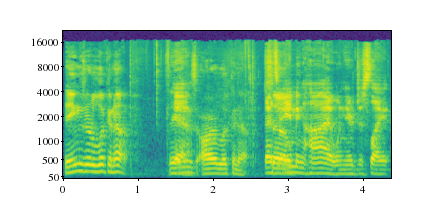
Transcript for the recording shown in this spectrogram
Things are looking up. Things are looking up. That's So, aiming high when you're just like,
